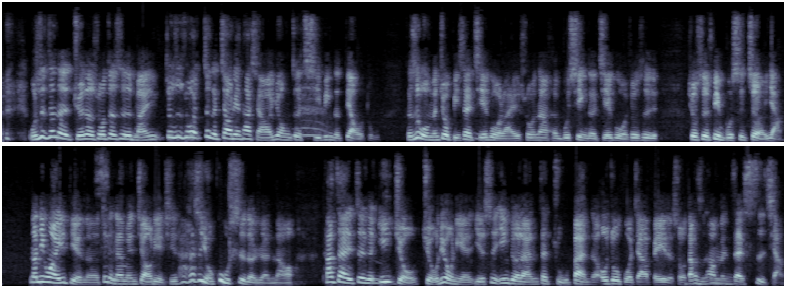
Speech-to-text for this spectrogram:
我是真的觉得说这是蛮，就是说这个教练他想要用这个骑兵的调度，可是我们就比赛结果来说，那很不幸的结果就是就是并不是这样。那另外一点呢，这个南门教练其实他他是有故事的人呢哦。他在这个一九九六年，也是英格兰在主办的欧洲国家杯的时候，当时他们在四强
